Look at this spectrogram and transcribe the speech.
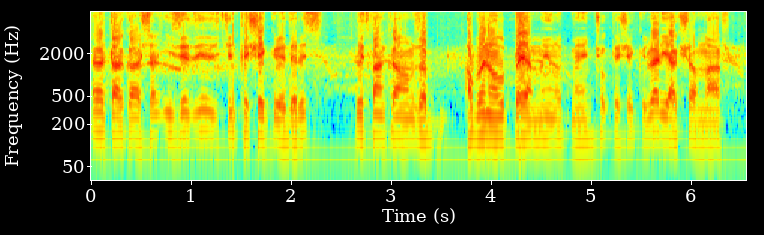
Evet arkadaşlar izlediğiniz için teşekkür ederiz. Lütfen kanalımıza abone olup beğenmeyi unutmayın. Çok teşekkürler. İyi akşamlar.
